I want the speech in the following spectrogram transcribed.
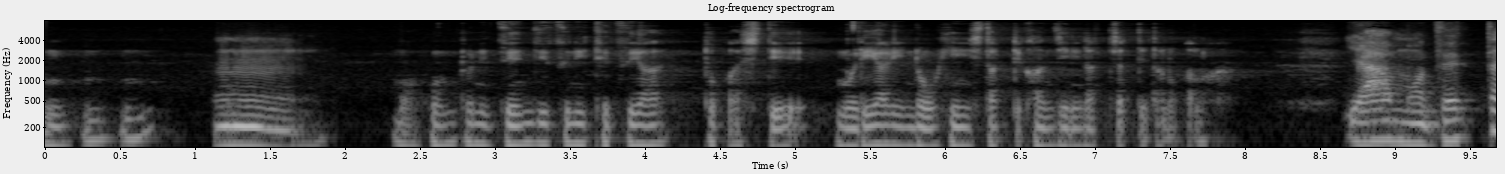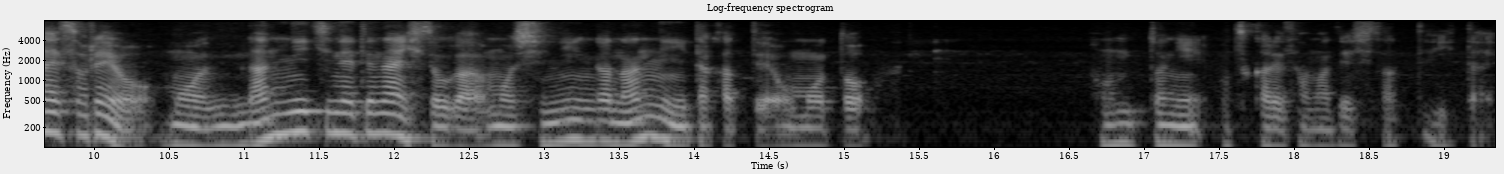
うんうんうんうん。まあ本当に前日に徹夜とかして無理やり納品したって感じになっちゃってたのかな。いや、もう絶対それよ。もう何日寝てない人が、もう死人が何人いたかって思うと、本当にお疲れ様でしたって言いたい。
